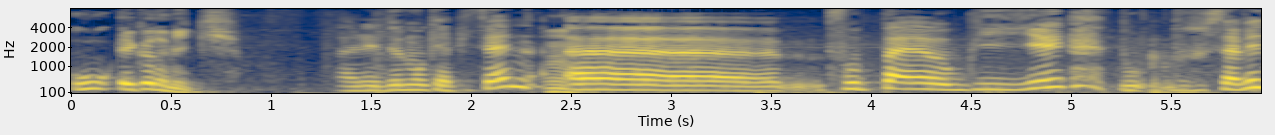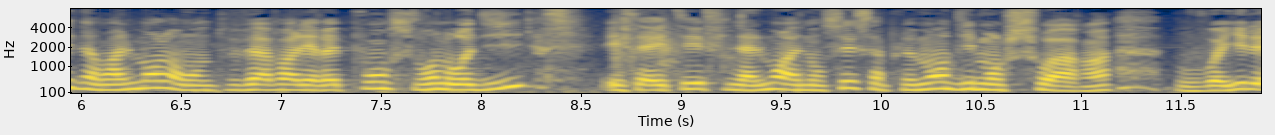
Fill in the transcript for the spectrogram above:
ou économiques? Les deux, mon capitaine. ne hum. euh, faut pas oublier. vous savez, normalement, on devait avoir les réponses vendredi, et ça a été finalement annoncé simplement dimanche soir. Hein. Vous voyez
